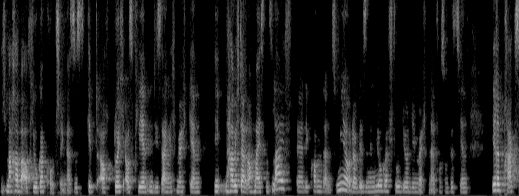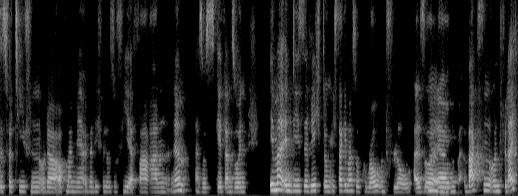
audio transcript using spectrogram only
ich mache aber auch Yoga-Coaching. Also es gibt auch durchaus Klienten, die sagen, ich möchte gern, die habe ich dann auch meistens live, äh, die kommen dann zu mir oder wir sind im Yoga-Studio und die möchten einfach so ein bisschen ihre Praxis vertiefen oder auch mal mehr über die Philosophie erfahren. Ne? Also es geht dann so in immer in diese Richtung, ich sage immer so Grow und Flow, also mhm. ähm, wachsen und vielleicht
